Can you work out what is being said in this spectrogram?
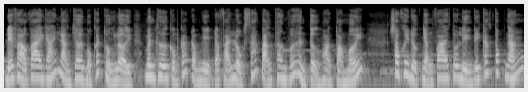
Để vào vai gái làng chơi một cách thuận lợi, Minh Thư cùng các đồng nghiệp đã phải lột xác bản thân với hình tượng hoàn toàn mới. Sau khi được nhận vai, tôi liền đi cắt tóc ngắn,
